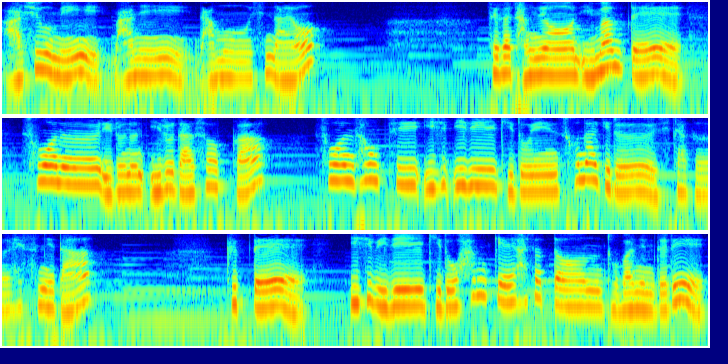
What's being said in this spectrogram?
아쉬움이 많이 남으시나요? 제가 작년 이맘때 소원을 이루는 이루다 수업과 소원 성취 21일 기도인 소나기를 시작을 했습니다. 그때 21일 기도 함께 하셨던 도바님들이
